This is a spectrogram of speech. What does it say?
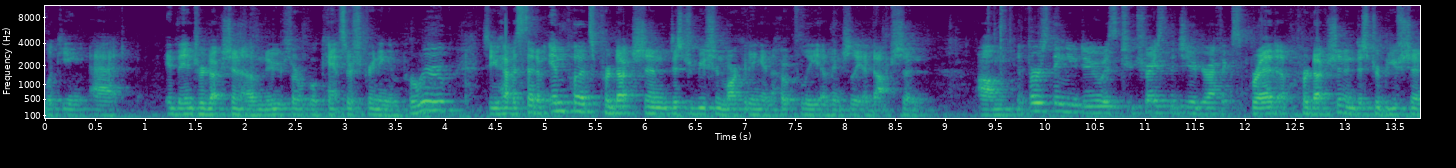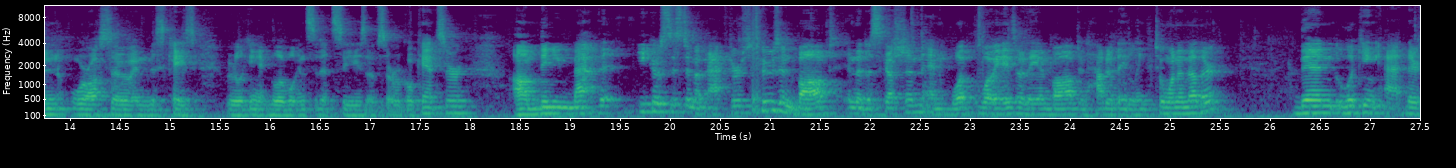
looking at the introduction of new cervical cancer screening in Peru. So you have a set of inputs, production, distribution, marketing, and hopefully eventually adoption. Um, the first thing you do is to trace the geographic spread of production and distribution, or also in this case, we're looking at global incidences of cervical cancer. Um, then you map the ecosystem of actors, who's involved in the discussion and what ways are they involved and how do they link to one another. Then looking at their,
